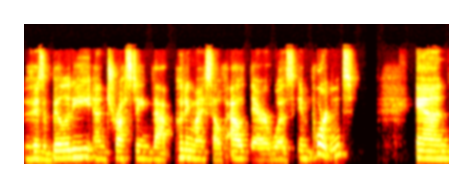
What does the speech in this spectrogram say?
visibility and trusting that putting myself out there was important. And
